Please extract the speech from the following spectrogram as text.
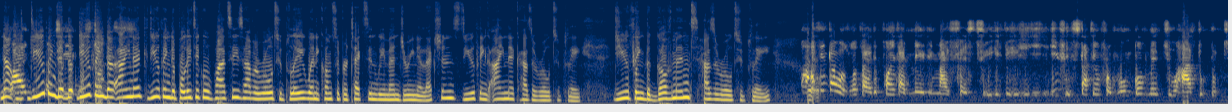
now do you think that do you think the INEC, do you think the political parties have a role to play when it comes to protecting women during elections? Do you think INEC has a role to play? Do you think the government has a role to play? I think that was what I, the point I made in my first. If it's starting from home, government too has to put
